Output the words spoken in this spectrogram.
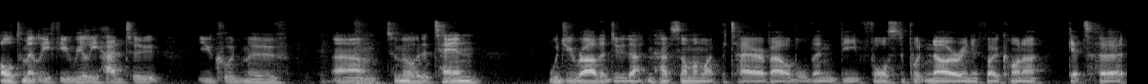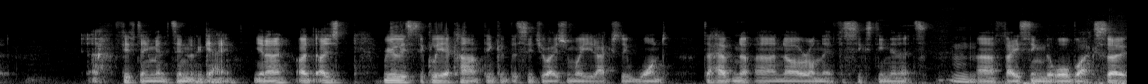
ultimately, if you really had to, you could move um, To'omua to ten. Would you rather do that and have someone like Petaia available than be forced to put Noah in if O'Connor gets hurt uh, 15 minutes into the game? You know, I, I, just realistically, I can't think of the situation where you'd actually want to have uh, Noah on there for 60 minutes mm. uh, facing the All Blacks. So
